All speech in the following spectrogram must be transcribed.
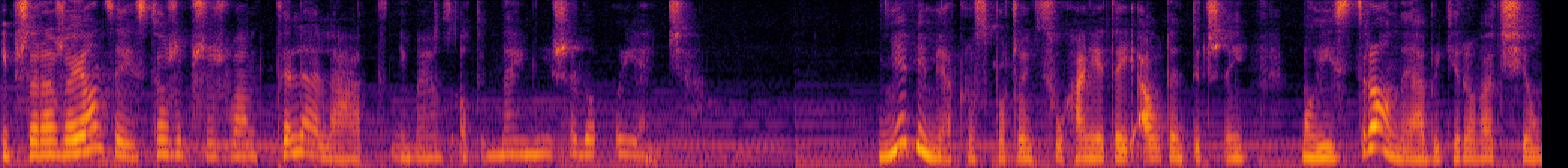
I przerażające jest to, że przeżyłam tyle lat, nie mając o tym najmniejszego pojęcia. Nie wiem, jak rozpocząć słuchanie tej autentycznej mojej strony, aby kierować się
